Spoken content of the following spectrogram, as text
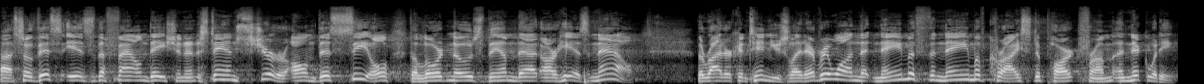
Uh, so this is the foundation, and it stands sure on this seal. The Lord knows them that are His. Now, the writer continues, Let everyone that nameth the name of Christ depart from iniquity.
